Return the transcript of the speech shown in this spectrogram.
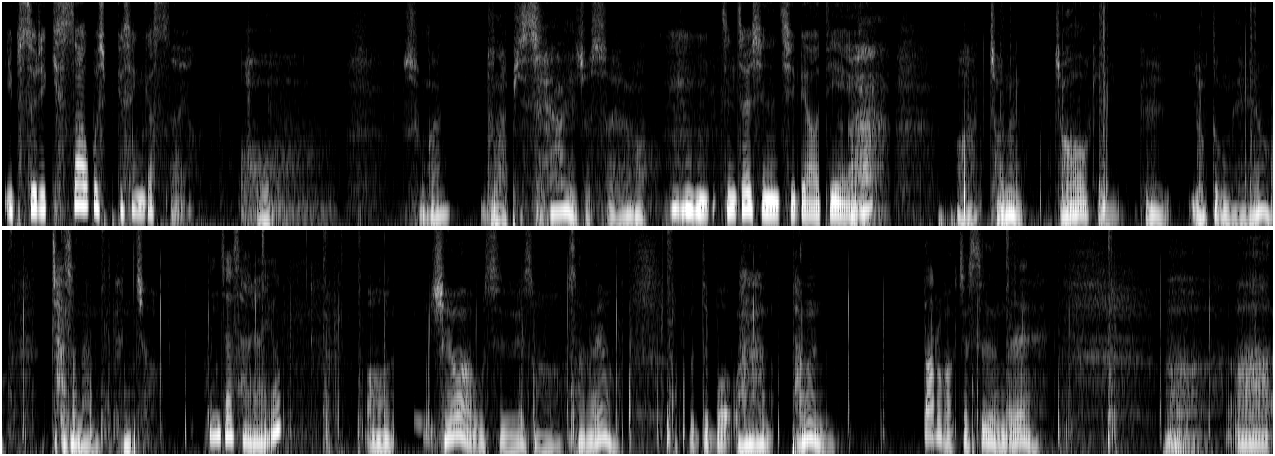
입술이 키스하고 싶게 생겼어요. 순간 눈앞이 새하얘졌어요. 진철 씨는 집이 어디예요? 어, 저는 저기 그 옆 동네에요. 자선암 근처. 혼자 살아요? 어, 쉐어하우스에서 살아요. 근데 뭐 방은 따로 각자 쓰는데 아,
